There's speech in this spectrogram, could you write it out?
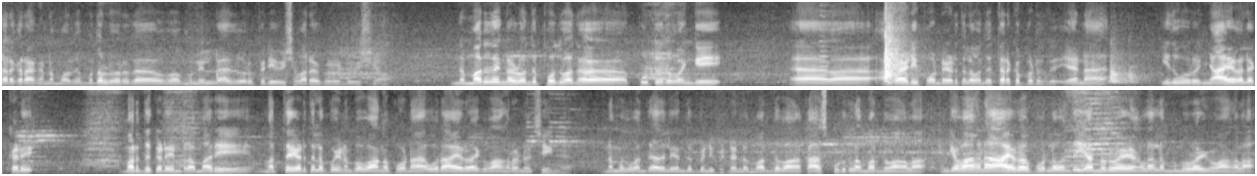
திறக்கிறாங்கன்னும் போது முதல்வர் முன்னிலையில் அது ஒரு பெரிய விஷயம் வரவேற்க வேண்டிய விஷயம். இந்த மருந்தங்கள் வந்து பொதுவாக இந்த கூட்டுறவு வங்கி அங்காடி போன்ற இடத்துல வந்து திறக்கப்படுது. ஏன்னா இது ஒரு நியாய விலைக்கடை மருந்து கடைன்ற மாதிரி மற்ற இடத்துல போய் நம்ம வாங்க போனால் ஒரு ஆயிரம் ரூபாய்க்கு வாங்குறோன்னு வச்சுக்கோங்க. நமக்கு வந்து அதில் எந்த பெனிஃபிட்டும் இல்லை. மருந்து வாங்க காசு கொடுக்கலாம் மருந்து வாங்கலாம். இங்கே வாங்கினா ஆயிரரூவா பொருளை வந்து இரநூறுவாய் வாங்கலாம் இல்லை முந்நூறுவாய்க்கும் வாங்கலாம்.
